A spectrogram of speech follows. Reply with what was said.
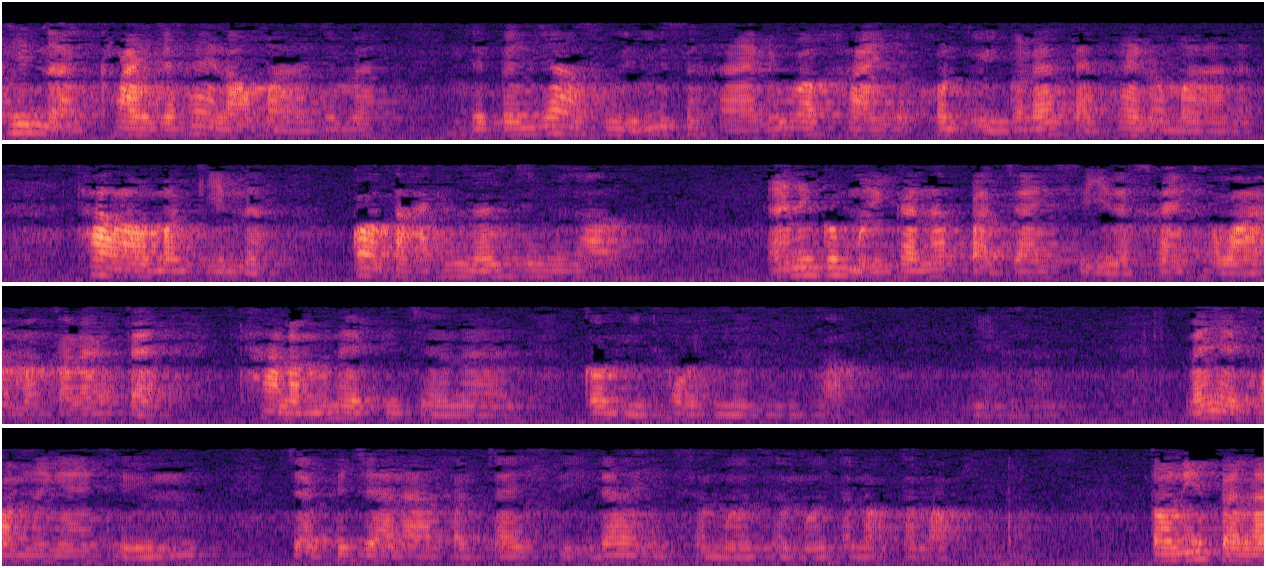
พิษน่ะ ใครจะให้เรามาใช่ไหมจะเป็นญาติสนิทมิสหายหรือว่าใครคนอื่นก็แล้วแต่ให้เรามาน่ะ ถ้าเรามากินน่ะ ก็ตายทั้งนั้นใช่ไหมครับ อันนี้ก็เหมือนกันนะปัจจัยสี่นะใครถวายมาก็แล้วแต่ถ้าเราไม่ได้พิจารณา ก็มีโทษนั้นนะครับอย่างนั้นและจะทำยังไงถึงจะพิจารณาปัจจัยสีได้เสมอเสมอตลอดตลอดนะครับ ตรงนี้เป็นไร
